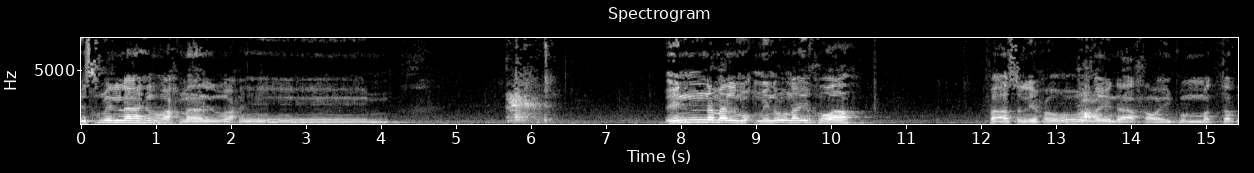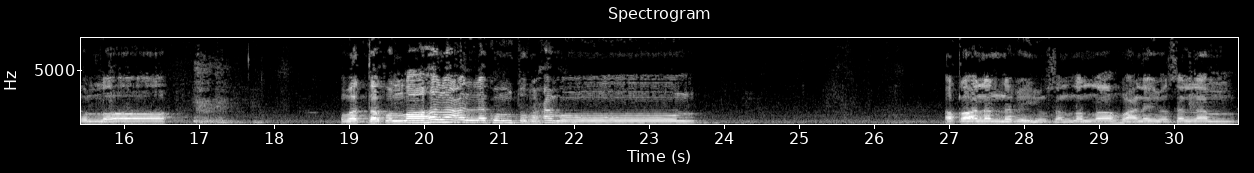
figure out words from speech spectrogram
بسم الله الرحمن الرحيم. إنما المؤمنون إخوة فأصلحوا بين أخويكم واتقوا الله واتقوا الله لعلكم ترحمون. فقال النبي صلى الله عليه وسلم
